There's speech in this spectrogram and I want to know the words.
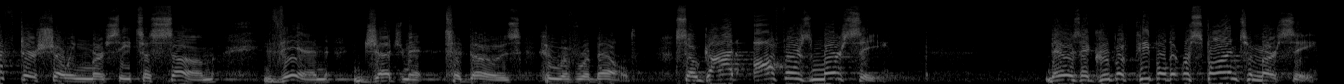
after showing mercy to some, then judgment to those who have rebelled. So God offers mercy. There is a group of people that respond to mercy.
